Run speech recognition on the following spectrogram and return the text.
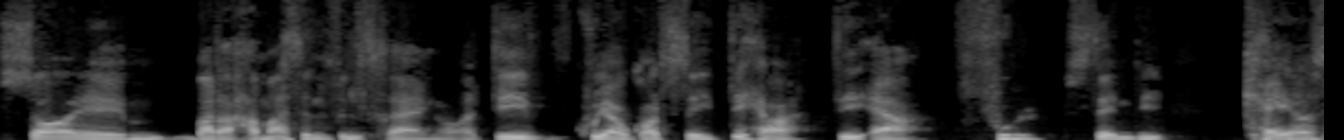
så øh, var der Hamas-infiltreringer, og det kunne jeg jo godt se, det her, det er fuldstændig kaos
